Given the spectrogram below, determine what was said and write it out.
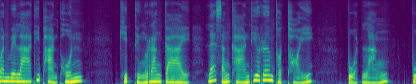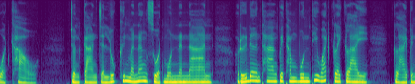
วันเวลาที่ผ่านพ้น คิดถึงร่างกายและสังขารที่เริ่มถดถอย ปวดหลัง ปวดเข่า จนการจะลุกขึ้นมานั่งสวดมนต์นานๆ หรือเดินทางไปทำบุญที่วัดไกลๆ กลายเป็น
